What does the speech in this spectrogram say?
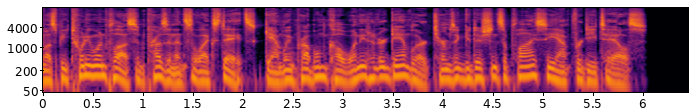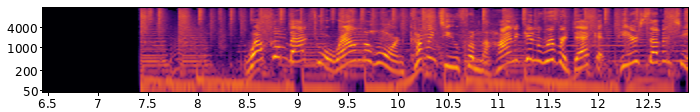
Must be 21 plus and present in select states. Gambling problem? Call 1 800 Gambler. Terms and conditions apply. See app for details. Welcome back to Around the Horn, coming to you from the Heineken River Deck at Pier 17.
